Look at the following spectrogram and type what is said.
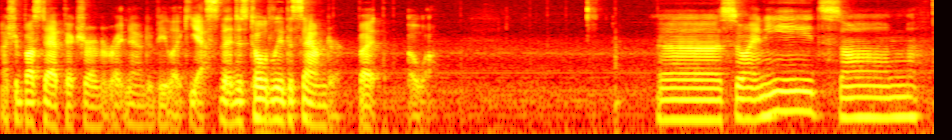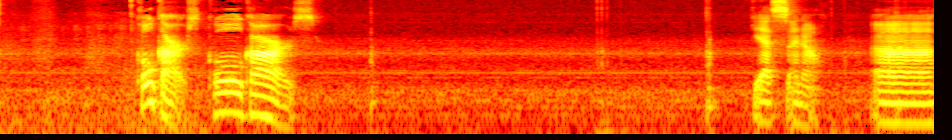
I should bust out a picture of it right now to be like, yes, that is totally the Sounder. But, oh well. Uh, so I need some coal cars. Coal cars. Yes, I know. Uh,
